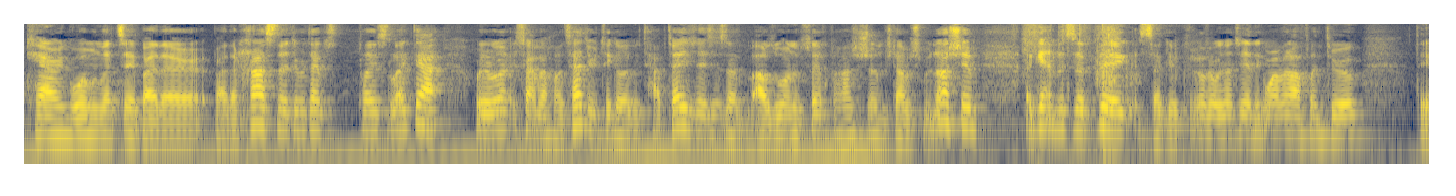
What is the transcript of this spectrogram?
carrying a woman, let's say, by their by their chasna, different types of places like that. Where Samach heter, take a look at is I was one of them Again, this is a big subject. We're not the Gemara went through. They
